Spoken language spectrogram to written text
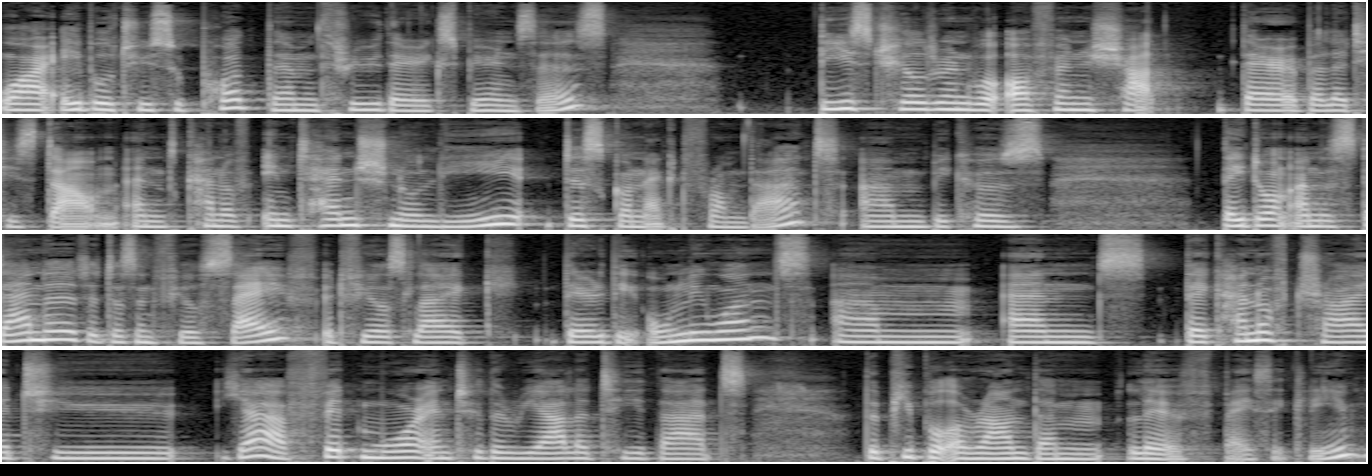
or are able to support them through their experiences, these children will often shut their abilities down and kind of intentionally disconnect from that um, because they don't understand it, it doesn't feel safe, it feels like they're the only ones um, and they kind of try to yeah fit more into the reality that the people around them live basically.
